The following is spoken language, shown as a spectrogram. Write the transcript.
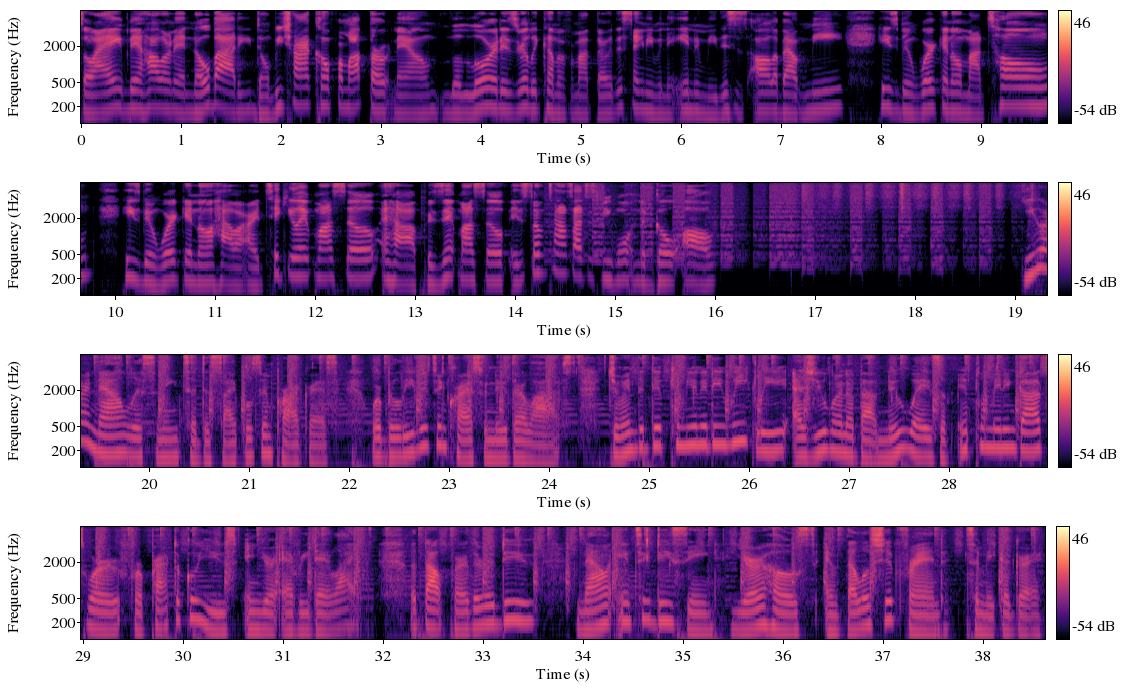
So I ain't been hollering at nobody. Don't be trying to come from my throat now. The Lord is really coming from my throat. This ain't even the enemy. This is all about me. He's been working on my tone. He's been working on how I articulate myself and how I present myself. And sometimes I just be wanting to go off you are now listening to Disciples in Progress, where believers in Christ renew their lives. Join the DIP community weekly as you learn about new ways of implementing God's Word for practical use in your everyday life. Without further ado, now introducing your host and fellowship friend, Tomeikia Gray.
